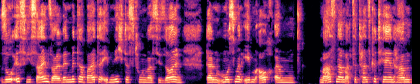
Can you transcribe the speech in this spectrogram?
so ist, wie es sein soll, wenn Mitarbeiter eben nicht das tun, was sie sollen, dann muss man eben auch ähm, Maßnahmen, Akzeptanzkriterien haben,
